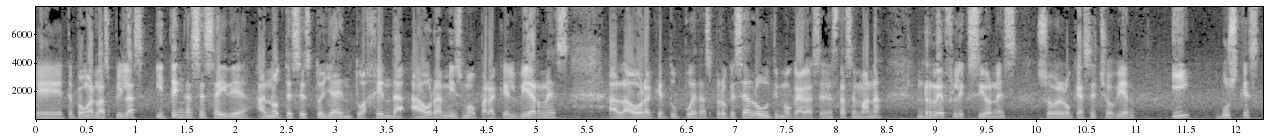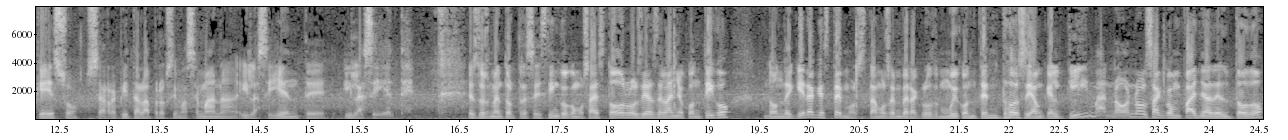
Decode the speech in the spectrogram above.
eh, te pongas las pilas y tengas esa idea, anotes esto ya en tu agenda ahora mismo para que el viernes, a la hora que tú puedas, pero que sea lo último que hagas en esta semana, reflexiones sobre lo que has hecho bien y busques que eso se repita la próxima semana y la siguiente y la siguiente. Esto es Mentor 365, como sabes, todos los días del año contigo, donde quiera que estemos. Estamos en Veracruz muy contentos y aunque el clima no nos acompaña del todo,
